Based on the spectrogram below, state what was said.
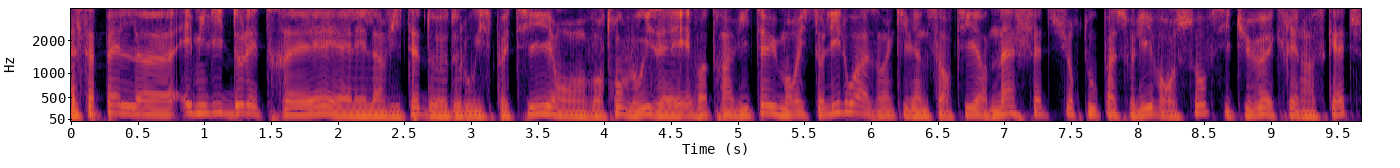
Elle s'appelle euh, Émilie Delettré et elle est l'invitée de, de, Louise Petit. On vous retrouve, Louise, et votre invitée humoriste lilloise hein, qui vient de sortir. N'achète surtout pas ce livre, sauf si tu veux écrire un sketch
